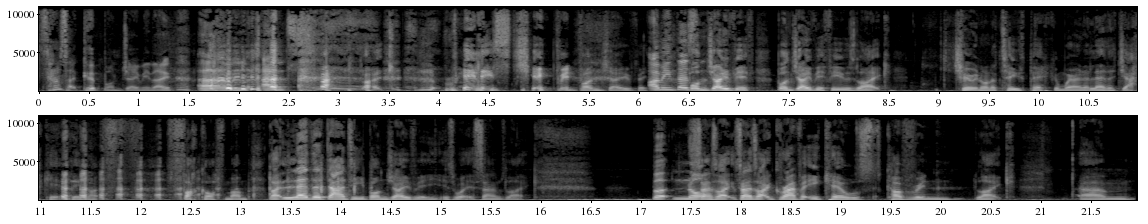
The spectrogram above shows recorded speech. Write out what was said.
Sounds like good Bon Jovi though. Um, and like really stupid Bon Jovi. I mean, there's- Bon Jovi. If, bon Jovi, if he was like chewing on a toothpick and wearing a leather jacket, and being like, "Fuck off, mum!" Like leather daddy Bon Jovi is what it sounds like. but not Sounds like sounds like Gravity Kills covering like um,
